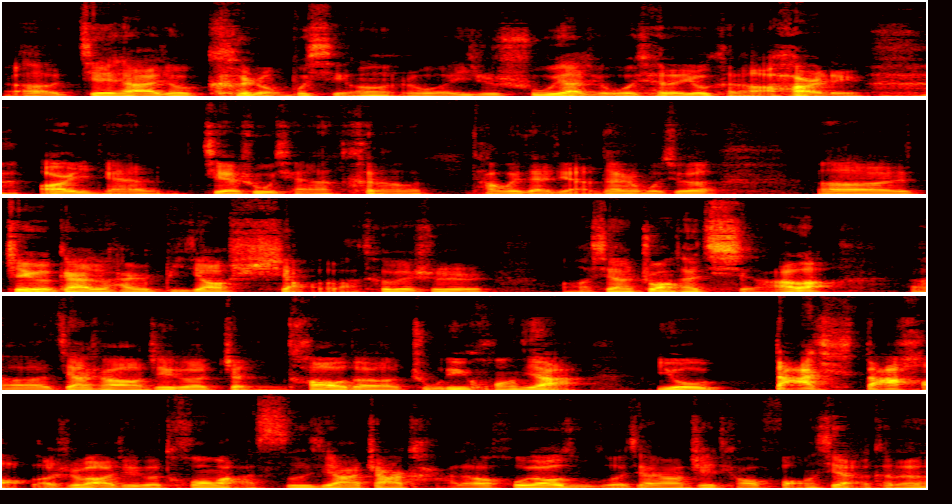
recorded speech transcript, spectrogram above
呃，接下来就各种不行，如果一直输下去，我觉得有可能二零二一年结束前可能他会再见。但是我觉得，呃，这个概率还是比较小的吧，特别是啊，现在状态起来了。呃，加上这个整套的主力框架又搭搭好了，是吧？这个托马斯加扎卡的后腰组合，加上这条防线，可能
